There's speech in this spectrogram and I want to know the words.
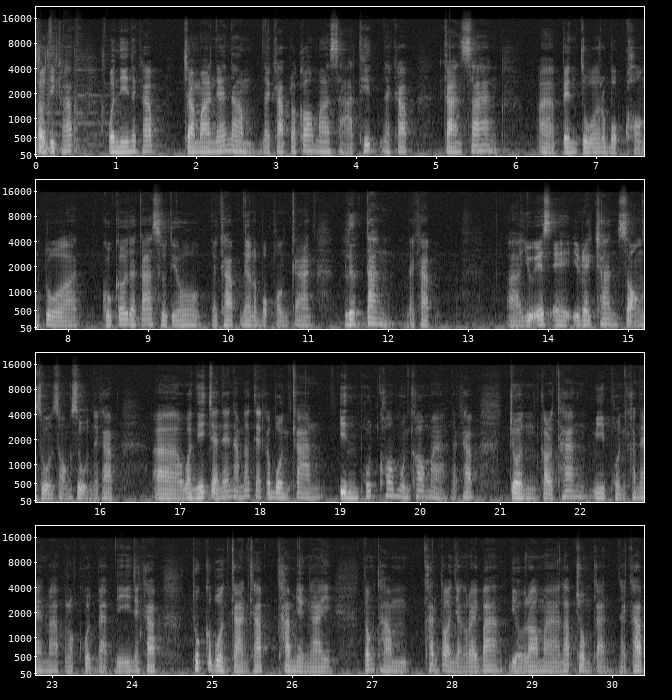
สวัสดีครับ วันนี้นะครับจะมาแนะนำนะครับแล้วก็มาสาธิตนะครับ การสร้างเป็นตัวระบบของตัว Google Data Studio นะครับในระบบของการเลือกตั้งนะครับ USA Election 2020 นะครับวันนี้จะแนะนำตั้งแต่กระบวนการ Input ข้อมูลเข้ามานะครับ จนกระทั่งมีผลคะแนนมาปรากฏแบบนี้นะครับ ทุกกระบวนการครับทำยังไง ต้องทำขั้นตอนอย่างไรบ้าง เดี๋ยวเรามารับชมกันนะครับ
